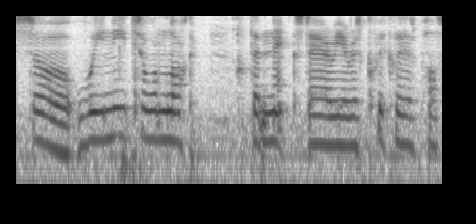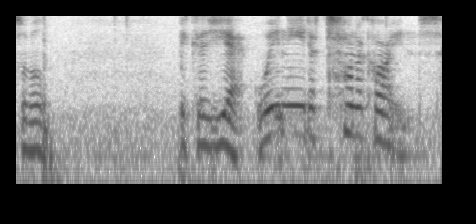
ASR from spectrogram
So we need to unlock the next area as quickly as possible. Because yeah we need a ton of coins.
